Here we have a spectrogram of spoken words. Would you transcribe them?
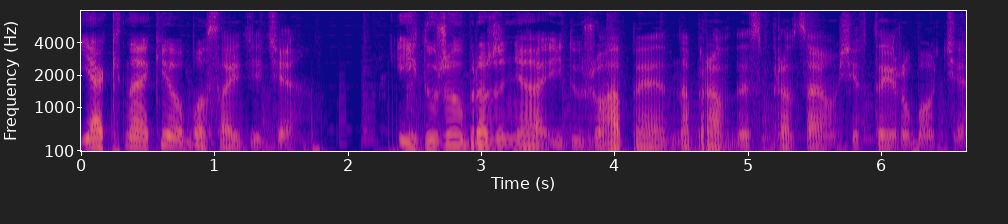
jak na jakiego bossa idziecie. Ich duże obrażenia i dużo HP naprawdę sprawdzają się w tej robocie.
